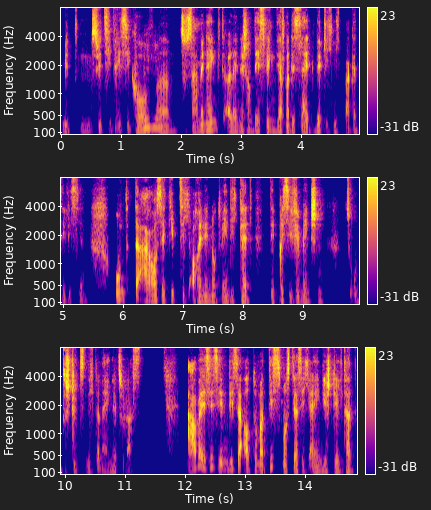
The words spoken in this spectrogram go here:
mit dem Suizidrisiko mhm. ähm, zusammenhängt. Alleine schon deswegen darf man das Leid wirklich nicht bagatellisieren. Und daraus ergibt sich auch eine Notwendigkeit, depressive Menschen zu unterstützen, nicht alleine zu lassen. Aber es ist eben dieser Automatismus, der sich eingestellt hat,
